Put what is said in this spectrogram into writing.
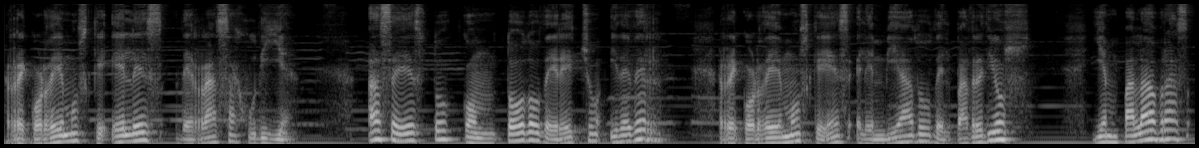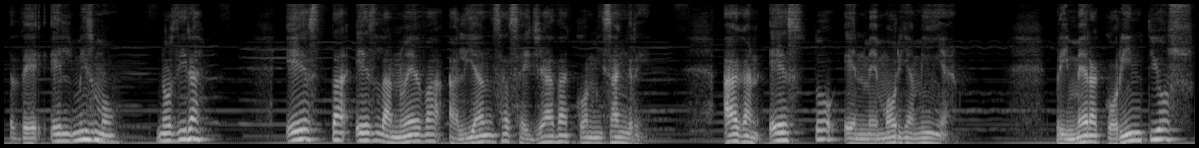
Recordemos que Él es de raza judía. Hace esto con todo derecho y deber. Recordemos que es el enviado del Padre Dios. Y en palabras de Él mismo nos dirá, esta es la nueva alianza sellada con mi sangre. Hagan esto en memoria mía. Primera Corintios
